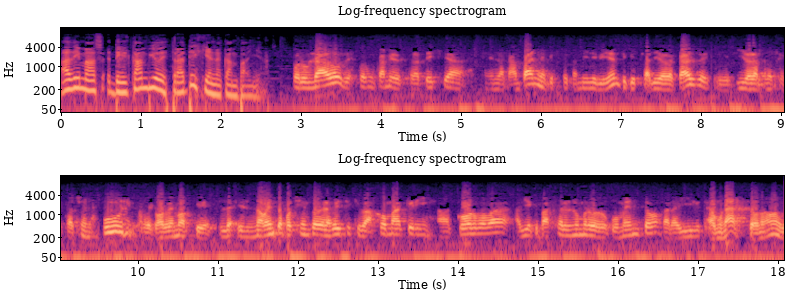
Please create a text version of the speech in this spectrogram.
además del cambio de estrategia en la campaña. Por un lado, después un cambio de estrategia en la campaña, que fue también evidente, que salió a la calle, eh, ir a las manifestaciones públicas. Recordemos que el 90% de las veces que bajó Macri a Córdoba había que pasar el número de documento para ir a un acto, ¿no?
